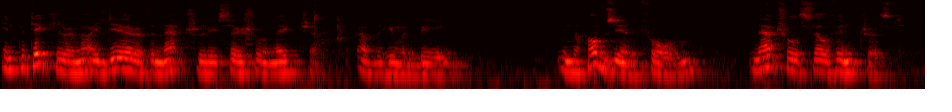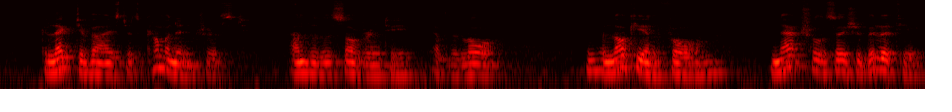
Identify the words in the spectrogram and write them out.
In particular, an idea of the naturally social nature of the human being. In the Hobbesian form, natural self interest collectivized as common interest under the sovereignty of the law. In the Lockean form, natural sociability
